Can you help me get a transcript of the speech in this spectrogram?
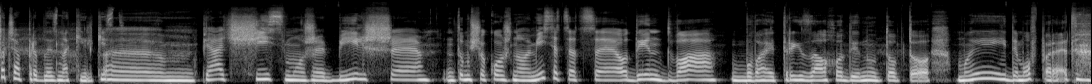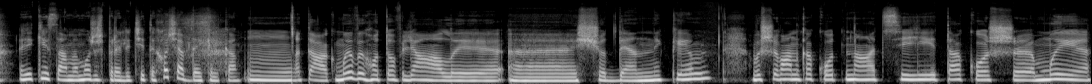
Хоча б приблизна кількість. Ем, 5-6, може більше, тому що кожного місяця це один-два, буває три заходи. Ну тобто ми йдемо вперед. А які саме можеш перелічити? Хоча б декілька. Так, ми виготовляли е, щоденники, вишиванка код нації. Також е, ми,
